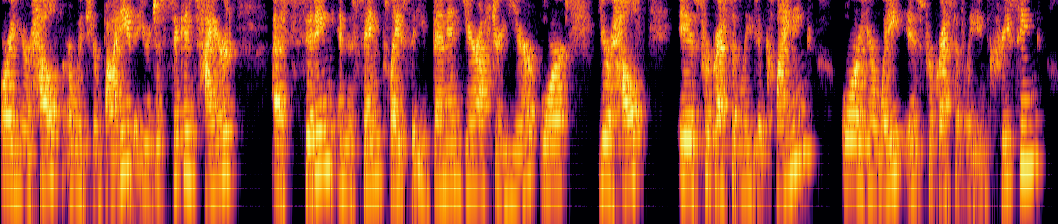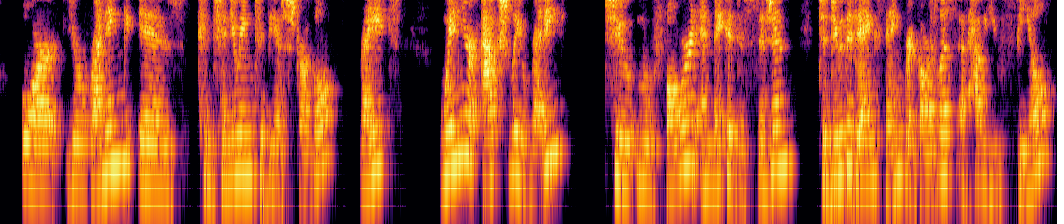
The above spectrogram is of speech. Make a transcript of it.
or in your health or with your body that you're just sick and tired of sitting in the same place that you've been in year after year, or your health is progressively declining, or your weight is progressively increasing, or your running is continuing to be a struggle, right? When you're actually ready to move forward and make a decision to do the dang thing, regardless of how you feel,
